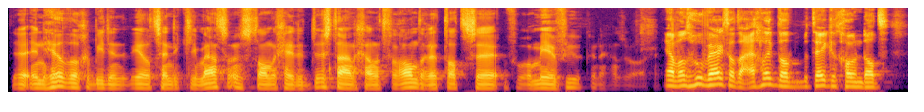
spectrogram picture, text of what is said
De, in heel veel gebieden in de wereld zijn de klimaatsomstandigheden dusdanig aan het veranderen dat ze voor meer vuur kunnen gaan zorgen. Ja, want hoe werkt dat eigenlijk? Dat betekent gewoon dat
